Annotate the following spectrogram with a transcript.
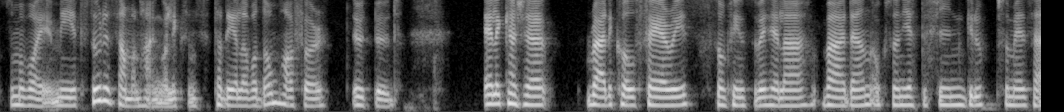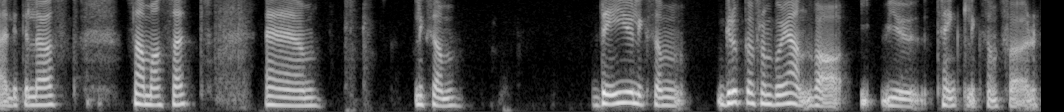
som att vara med i ett större sammanhang och liksom ta del av vad de har för utbud. Eller kanske Radical Fairies som finns över hela världen. Också en jättefin grupp som är så här lite löst sammansatt. Eh, liksom, det är ju liksom, gruppen från början var ju tänkt liksom för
